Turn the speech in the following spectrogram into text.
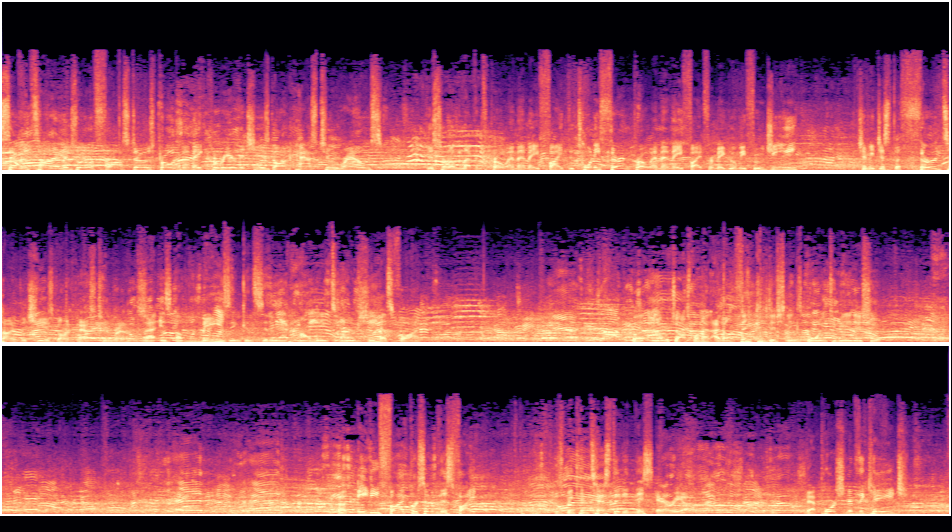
Seventh time in Zoila Frausto's pro MMA career that she has gone past two rounds. This is her 11th pro MMA fight, the 23rd pro MMA fight for Megumi Fujii. Jimmy, just the third time that she has gone past two rounds. That is amazing considering how many times she has fought. But, you know, with Josh Barnett, I don't think conditioning is going to be an issue. About 85% of this fight has been contested in this area. That portion of the cage,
